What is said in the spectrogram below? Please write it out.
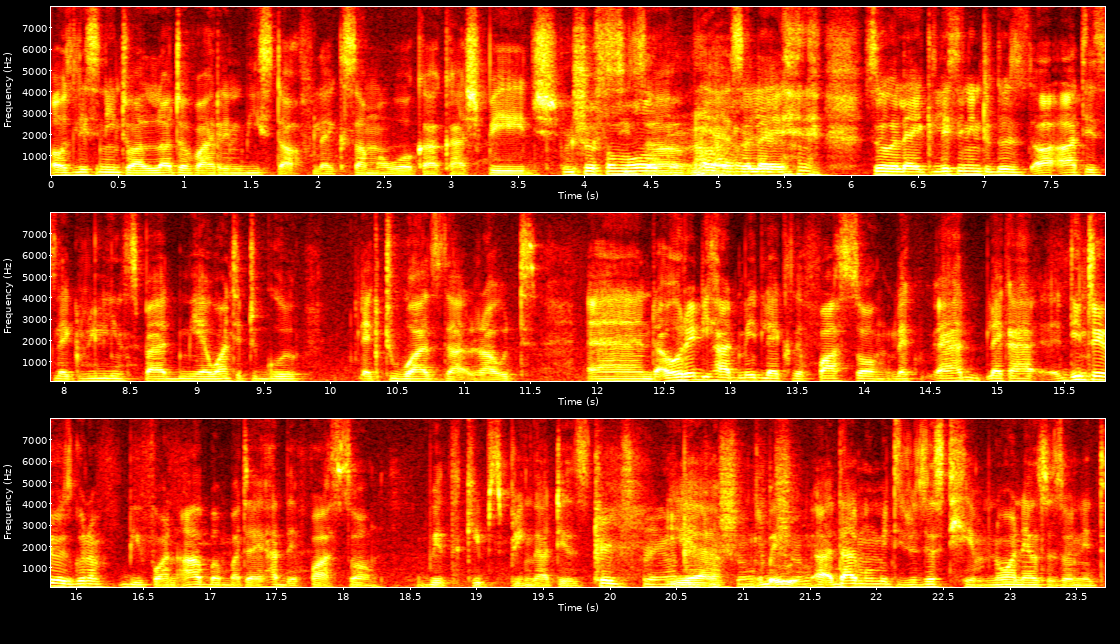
I was listening to a lot of R and B stuff like Summer Walker, Cash Page, For sure, Summer SZA. Walker. Yeah, so Yeah. like, so like listening to those uh, artists like really inspired me. I wanted to go like towards that route, and I already had made like the first song. Like I had like I, didn't know it was gonna be for an album, but I had the first song with Keep Spring. That is Keep Spring. Okay, yeah for sure. For but sure. at that moment it was just him no one else was on it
